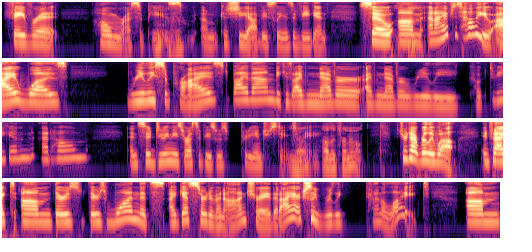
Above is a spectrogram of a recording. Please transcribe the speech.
favorite home recipes because she obviously is a vegan. So, um, and I have to tell you, I was really surprised by them because I've never I've never really cooked vegan at home. And so doing these recipes was pretty interesting to Yeah. me. How'd they turn out? It turned out really well. In fact, um, there's there's one that's I guess sort of an entree that I actually really kind of liked. Um,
